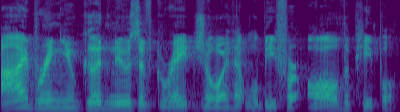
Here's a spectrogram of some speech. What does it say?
I bring you good news of great joy that will be for all the people.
